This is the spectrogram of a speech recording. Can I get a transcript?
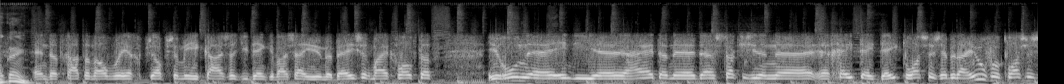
Oké. En dat gaat dan alweer op, op zijn Amerikaans dat je denkt, waar zijn jullie mee bezig? Maar ik geloof dat Jeroen eh, in die, hij dan, daar straks in een, een GTD-klasse. Ze hebben daar heel veel klasses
